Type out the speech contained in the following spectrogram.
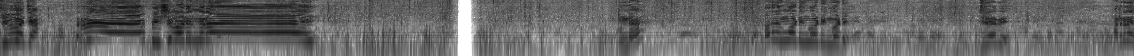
చూపి మచ్చా రే ఫిష్ పడింది రే ఉందా అరే ఇంకోటి ఇంకోటి ఇంకోటి జిలేబీ అర్రే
